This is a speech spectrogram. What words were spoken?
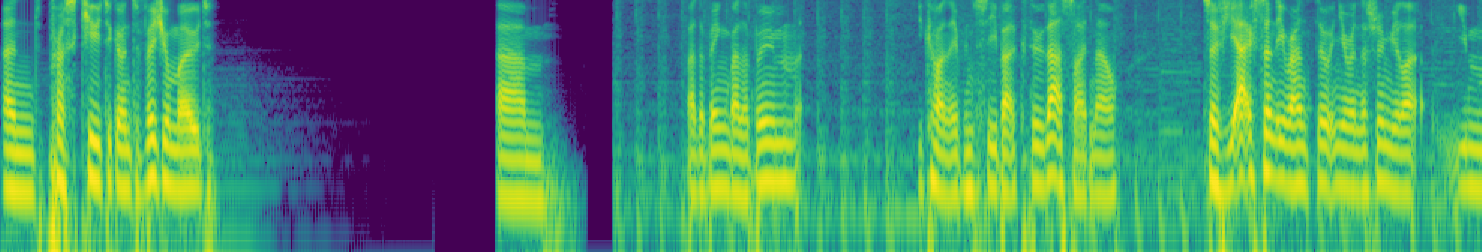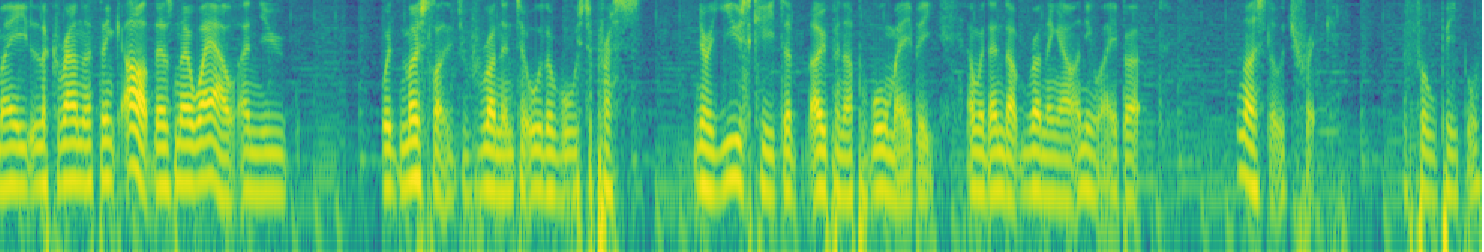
and press Q to go into visual mode, um, bada bing, bada boom, you can't even see back through that side now. So if you accidentally ran through it and you're in this room, you like you may look around and think, oh, there's no way out, and you would most likely run into all the walls to press you know, a use key to open up a wall maybe, and would end up running out anyway, but it's a nice little trick to fool people.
